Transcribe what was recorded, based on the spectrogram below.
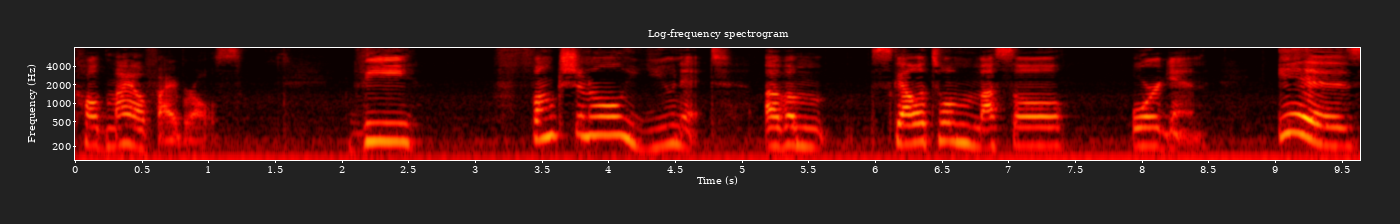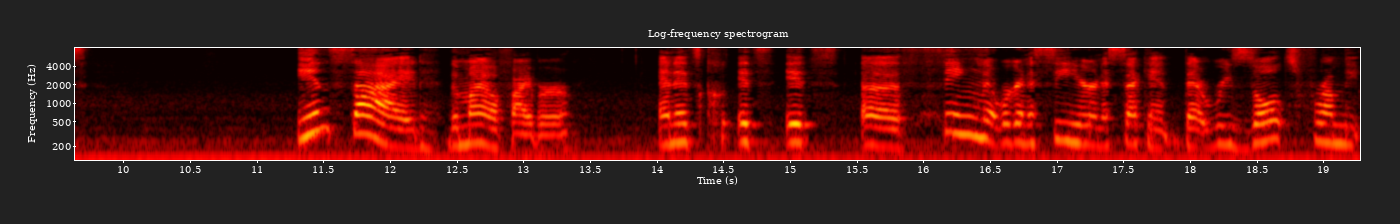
called myofibrils. The functional unit of a skeletal muscle organ is inside the myofiber, and it's, it's, it's a thing that we're going to see here in a second that results from the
